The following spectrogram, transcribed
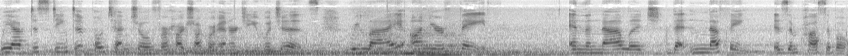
we have distinctive potential for heart chakra energy, which is rely on your faith and the knowledge that nothing is impossible.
